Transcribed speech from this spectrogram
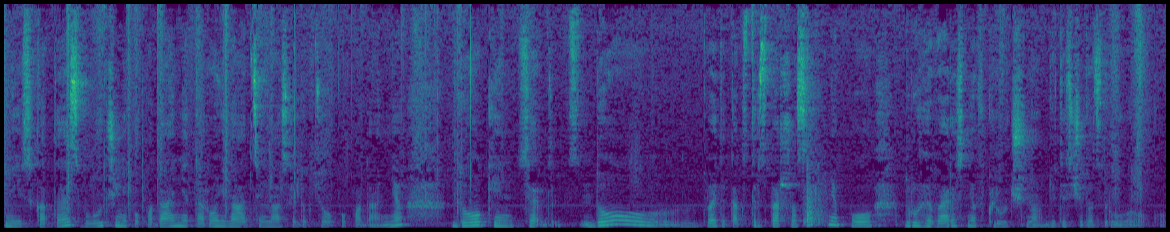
Змійська ТЕС влучення, попадання та руйнації внаслідок цього попадання до кінця до давайте так, з 31 серпня по 2 вересня включно 2022 року.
